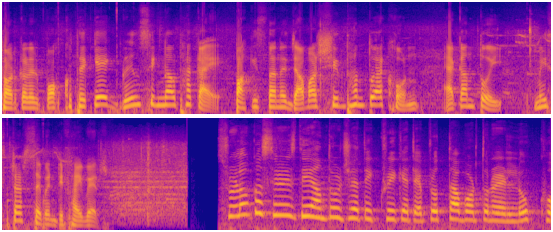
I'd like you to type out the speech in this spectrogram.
সরকারের পক্ষ থেকে গ্রিন সিগন্যাল থাকায় পাকিস্তানে যাবার সিদ্ধান্ত এখন একান্তই মিস্টার সেভেন্টি ফাইভের। শ্রীলঙ্কা সিরিজ দিয়ে আন্তর্জাতিক ক্রিকেটে প্রত্যাবর্তনের লক্ষ্য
